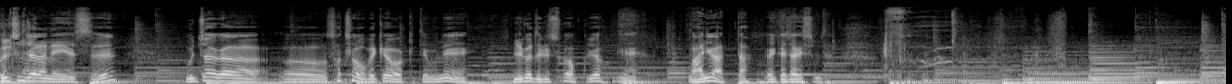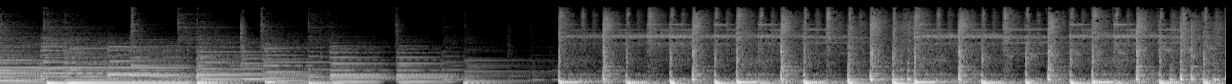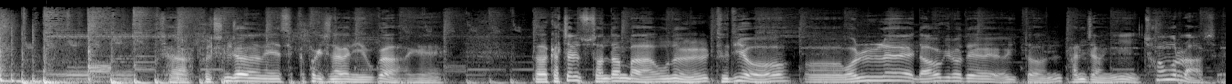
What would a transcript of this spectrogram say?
불친절한 AS 문자가 어, 4,500개가 왔기 때문에 읽어드릴 수가 없고요. 예. 많이 왔다. 여기까지 하겠습니다. 자, 불친절한 AS 급하게 지나간 이유가 예. 어, 가짜뉴스 전담반 오늘 드디어 어, 원래 나오기로 되어 있던 반장이 처음으로 나왔어요.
